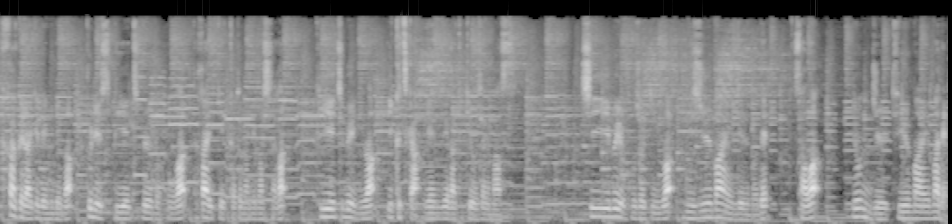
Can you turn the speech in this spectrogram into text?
価格だけで見れば、プリウス PHV の方が高い結果となりましたが、PHV にはいくつか減税が適用されます。CEV 補助金は20万円出るので、差は49万円まで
